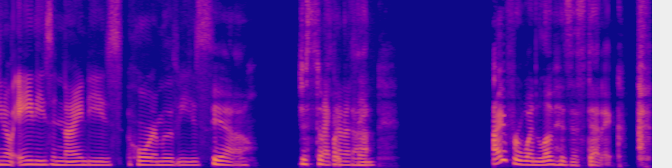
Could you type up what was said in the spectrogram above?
you know, 80s and 90s horror movies. Yeah. Just stuff that like that. Thing. I, for one, love his aesthetic.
